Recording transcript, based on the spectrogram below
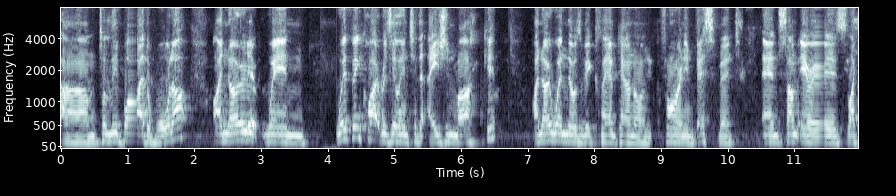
um, to live by the water. I know Yep. when we've been quite resilient to the Asian market. I know when there was a big clampdown on foreign investment, and some areas like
